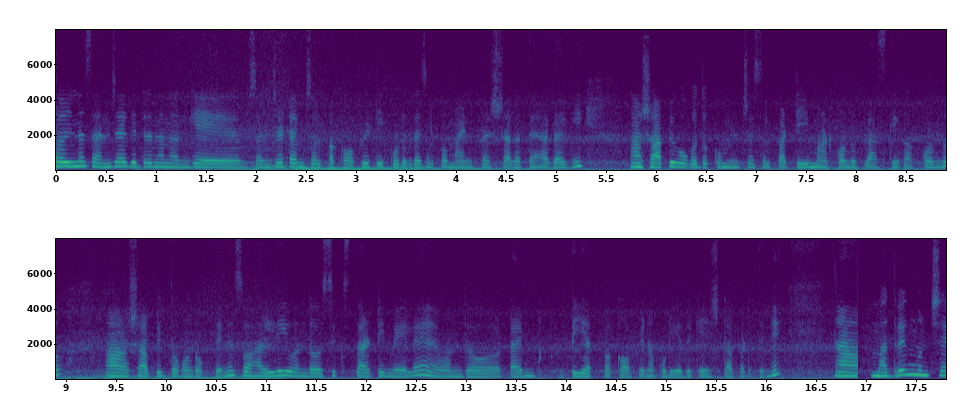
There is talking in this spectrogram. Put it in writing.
ಸೊ ಇನ್ನು ಸಂಜೆ ಆಗಿದ್ದರಿಂದ ನನಗೆ ಸಂಜೆ ಟೈಮ್ ಸ್ವಲ್ಪ ಕಾಫಿ ಟೀ ಕುಡಿದ್ರೆ ಸ್ವಲ್ಪ ಮೈಂಡ್ ಫ್ರೆಶ್ ಆಗುತ್ತೆ. ಹಾಗಾಗಿ ಶಾಪಿಗೆ ಹೋಗೋದಕ್ಕೂ ಮುಂಚೆ ಸ್ವಲ್ಪ ಟೀ ಮಾಡಿಕೊಂಡು ಪ್ಲಾಸ್ಕಿಗೆ ಹಾಕ್ಕೊಂಡು ಶಾಪಿಗೆ ತೊಗೊಂಡು ಹೋಗ್ತೇನೆ. ಸೊ ಅಲ್ಲಿ ಒಂದು ಸಿಕ್ಸ್ ತರ್ಟಿ ಮೇಲೆ ಒಂದು ಟೈಮ್ ಟೀ ಅಥವಾ ಕಾಫಿನ ಕುಡಿಯೋದಕ್ಕೆ ಇಷ್ಟಪಡ್ತೀನಿ. ಮದುವೆಗೆ ಮುಂಚೆ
